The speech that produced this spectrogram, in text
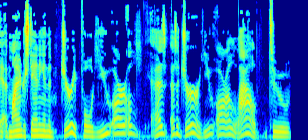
at my understanding in the jury pool, you are as as a juror, you are allowed to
